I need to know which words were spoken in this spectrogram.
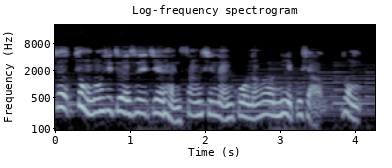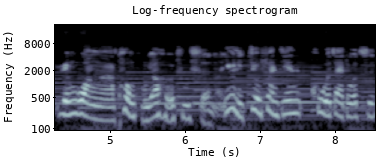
这这种东西真的是一件很伤心难过，然后你也不晓得这种冤枉啊、痛苦要何处生啊？因为你就算今天哭了再多次，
